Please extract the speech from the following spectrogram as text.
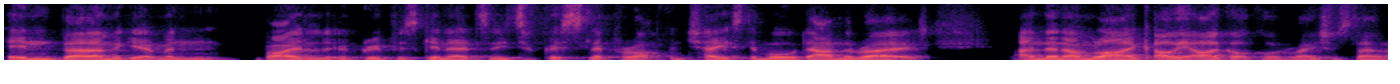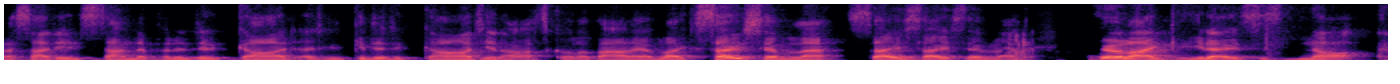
in Birmingham and by a group of skinheads, and he took his slipper off and chased them all down the road. And then I'm like, oh yeah, I got called a racial slur and I started doing stand up and I did a guard, I did a Guardian article about it. I'm like, so similar, so so similar. I feel like you know, it's just not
